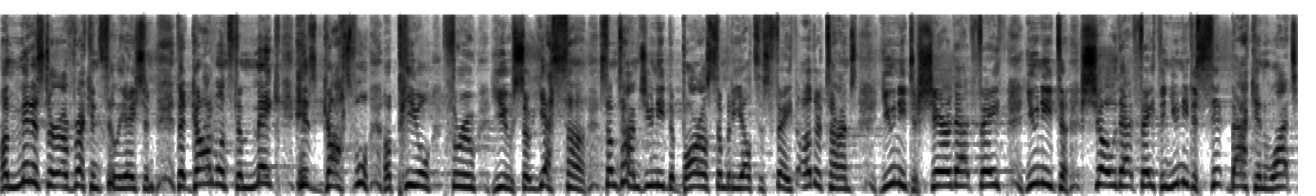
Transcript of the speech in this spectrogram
a minister of reconciliation, that God wants to make his gospel appeal through you. So, yes, uh, sometimes you need to borrow somebody else's faith. Other times you need to share that faith, you need to show that faith, and you need to sit back and watch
